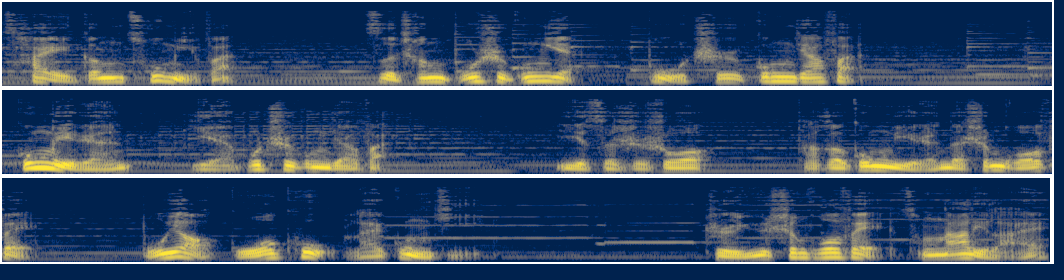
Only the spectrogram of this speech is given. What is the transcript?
菜羹粗米饭，自称不是公宴，不吃公家饭。宫里人也不吃公家饭，意思是说，他和宫里人的生活费不要国库来供给。至于生活费从哪里来，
